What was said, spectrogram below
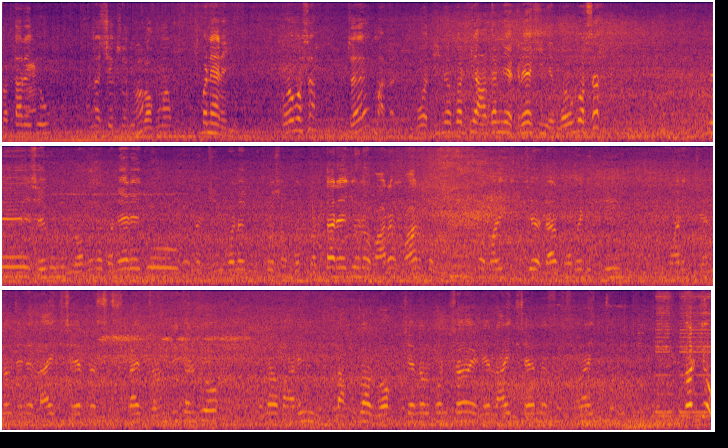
કરતા રહેજો. અને શેખ સુધી બ્લોગમાં બન્યા રહેજો. બરોબર છે? જય માતાજી. ગાંધીનગરથી આગળ નીકળ્યા છીએ, બરોબર છે? એટલે શેખુની બ્લોગનો બન્યા રહેજો અને જીમ બને મિત્રો સપોર્ટ કરતા રહેજો અને વારંવાર કહું છું અમારી જે અઢાર કોમેડી ટીમ મારી ચેનલ જેને લાઇક શેર અને સબસ્ક્રાઈબ જરૂરથી કરજો. અને મારી લાખુકા બ્લોગ ચેનલ પણ છે, એને લાઇક શેર અને સબસ્ક્રાઈબ જરૂરથી કરજો.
